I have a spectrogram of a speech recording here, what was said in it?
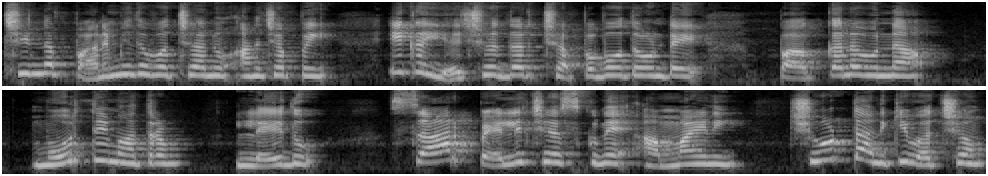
చిన్న పని మీద వచ్చాను అని చెప్పి ఇక యశోధర్ చెప్పబోతూ ఉంటే పక్కన ఉన్న మూర్తి మాత్రం లేదు సార్ పెళ్ళి చేసుకునే అమ్మాయిని చూడటానికి వచ్చాం.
